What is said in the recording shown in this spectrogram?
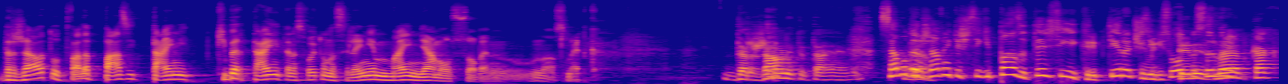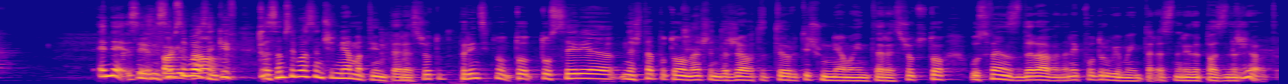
държавата от това да пази тайни, кибертайните на своето население май няма особена сметка. Държавните тайни. Само държавните ще си ги пазят, те ще си ги криптират, ще си ги Еми, слагат те на не сървъри. знаят как. Е, не, не, не това съм съгласен, Кив. Не съм съгласен, че нямат интерес, защото принципно то, то серия неща по този начин държавата теоретично няма интерес, защото то, освен здраве, нали, какво друго има интерес, нали, да пази държавата.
